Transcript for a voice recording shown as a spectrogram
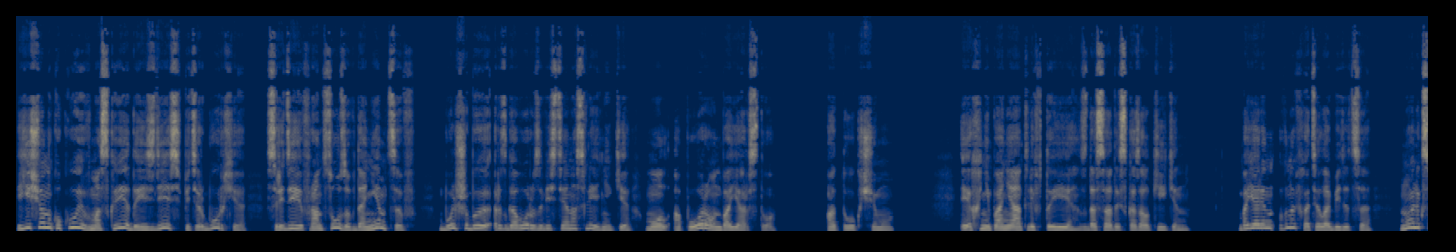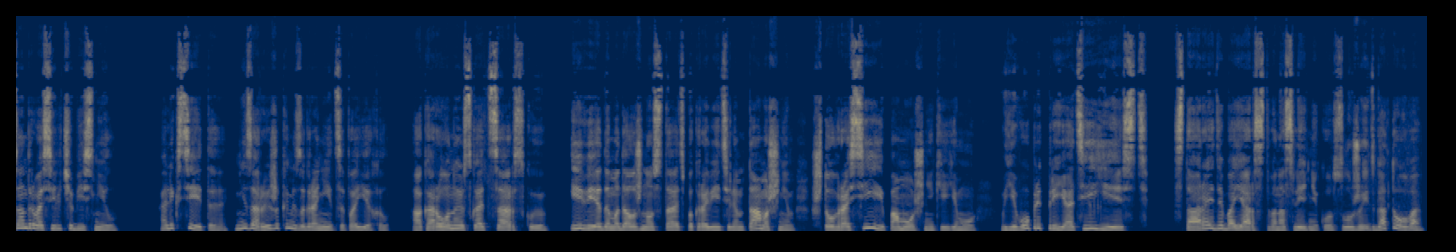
И еще на Кукуе в Москве, да и здесь, в Петербурге, среди французов да немцев, больше бы разговору завести о наследнике, мол, опора он боярству. А то к чему? «Эх, непонятлив ты», — с досадой сказал Кикин. Боярин вновь хотел обидеться, но Александр Васильевич объяснил. «Алексей-то не за рыжиками за границы поехал, а корону искать царскую, и ведомо должно стать покровителем тамошним, что в России помощники ему в его предприятии есть. Старое де боярство наследнику служить готово».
